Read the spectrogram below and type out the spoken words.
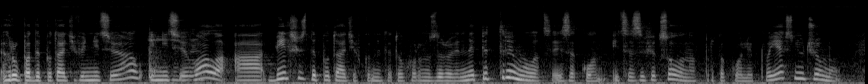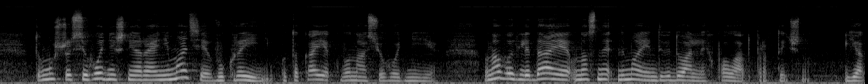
група депутатів ініціювала, ініціювала, а більшість депутатів комітету охорони здоров'я не підтримувала цей закон, і це зафіксовано в протоколі. Поясню чому. Тому що сьогоднішня реанімація в Україні, отака, як вона сьогодні є, вона виглядає, у нас не, немає індивідуальних палат практично, як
